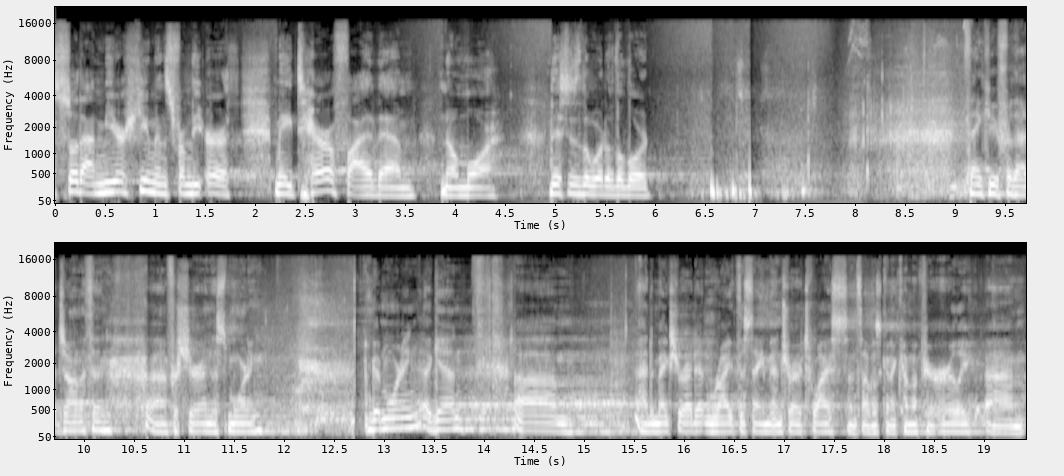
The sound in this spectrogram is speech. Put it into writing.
so that mere humans from the earth may terrify them no more. This is the word of the Lord. Thank you for that, Jonathan, uh, for sharing this morning. Good morning again. Um, I had to make sure I didn't write the same intro twice since I was going to come up here early. Um,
